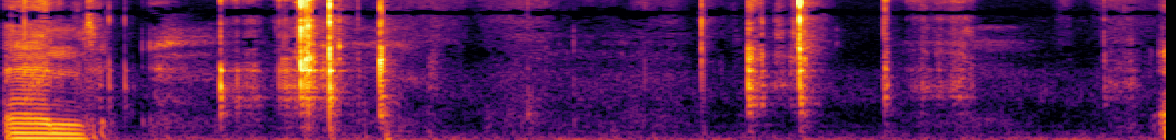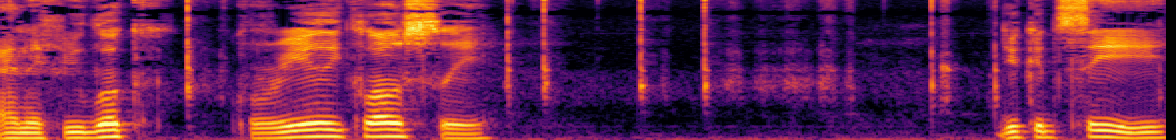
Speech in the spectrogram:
And and if you look really closely, you can see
